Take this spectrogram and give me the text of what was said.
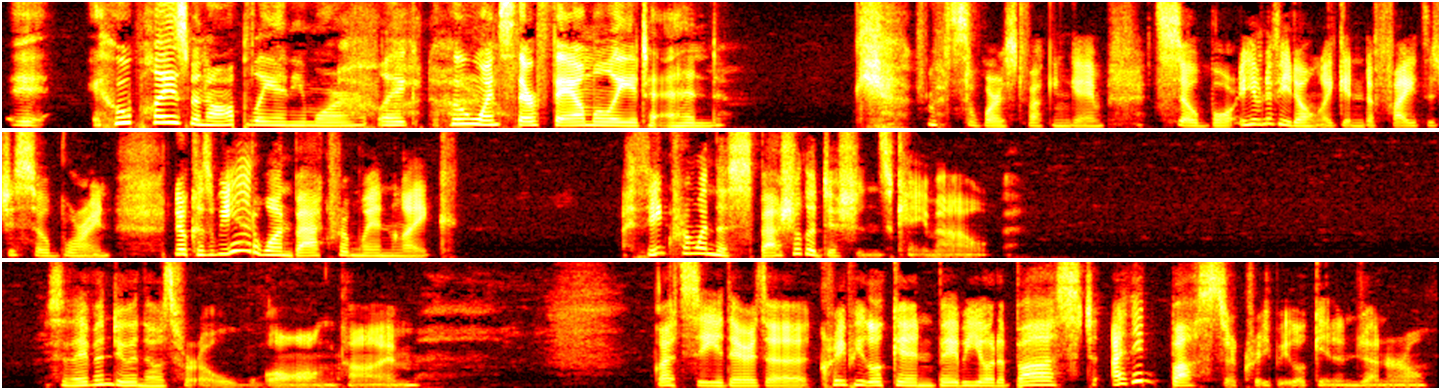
it, who plays Monopoly anymore? Like, who wants their family to end? it's the worst fucking game. It's so boring. Even if you don't like get into fights, it's just so boring. No, because we had one back from when, like, I think from when the special editions came out. So they've been doing those for a long time. Let's see, there's a creepy looking Baby Yoda bust. I think busts are creepy looking in general.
